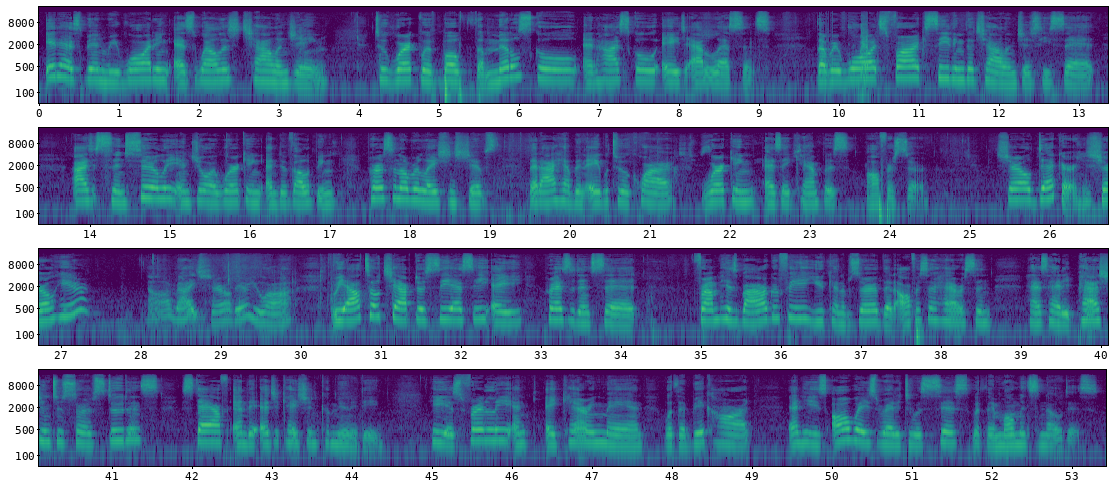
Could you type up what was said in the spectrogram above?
it has been rewarding as well as challenging to work with both the middle school and high school age adolescents. The rewards far exceeding the challenges, he said. I sincerely enjoy working and developing personal relationships that I have been able to acquire working as a campus officer. Cheryl Decker, is Cheryl here? All right, Cheryl, there you are. Rialto Chapter CSEA President said, from his biography, you can observe that Officer Harrison has had a passion to serve students, staff, and the education community. He is friendly and a caring man with a big heart, and he's always ready to assist with a moment's notice.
